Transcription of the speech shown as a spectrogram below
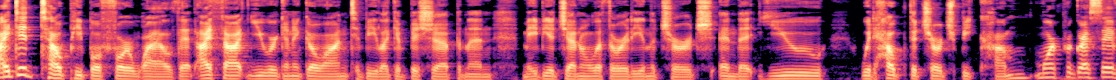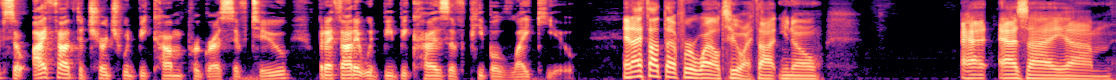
I did tell people for a while that I thought you were going to go on to be like a bishop and then maybe a general authority in the church, and that you would help the church become more progressive. So I thought the church would become progressive too, but I thought it would be because of people like you. And I thought that for a while too. I thought, you know, as I um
